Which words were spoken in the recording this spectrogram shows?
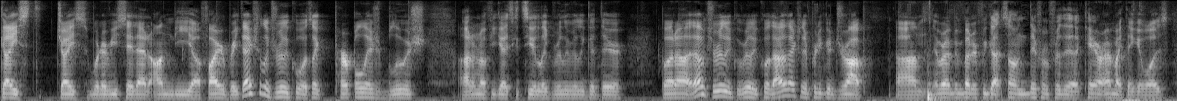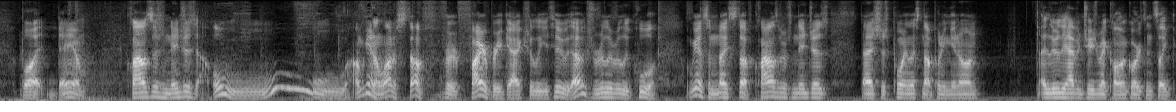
Geist, Geist, whatever you say that on the uh, Firebreak. That actually looks really cool. It's like purplish, bluish. I don't know if you guys can see it like really, really good there. But uh, that looks really, really cool. That was actually a pretty good drop. Um, it would have been better if we got something different for the KRM, I think it was. But damn. Clowns and Ninjas. Oh, I'm getting a lot of stuff for Firebreak actually too. That looks really, really cool. I'm getting some nice stuff. Clowns versus Ninjas. That's just pointless not putting it on. I literally haven't changed my calling card since like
